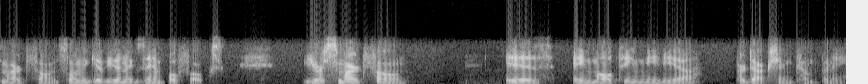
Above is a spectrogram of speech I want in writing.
smartphones. Let me give you an example folks your smartphone is a multimedia production company.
